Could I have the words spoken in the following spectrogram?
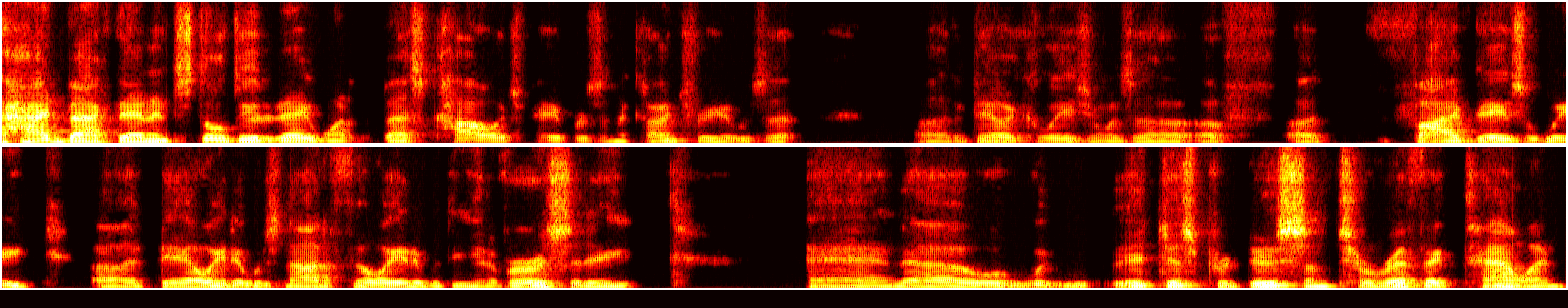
had back then and still do today one of the best college papers in the country. It was a uh, the Daily Collegian was a, a, a five days a week uh, daily that was not affiliated with the university, and uh, w- it just produced some terrific talent.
